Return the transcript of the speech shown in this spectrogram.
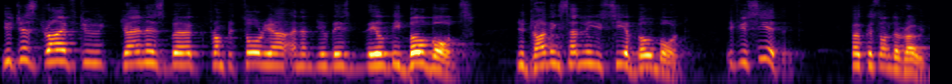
You just drive to Johannesburg from Pretoria, and um, there'll be billboards. You're driving, suddenly you see a billboard. If you see it, focus on the road.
